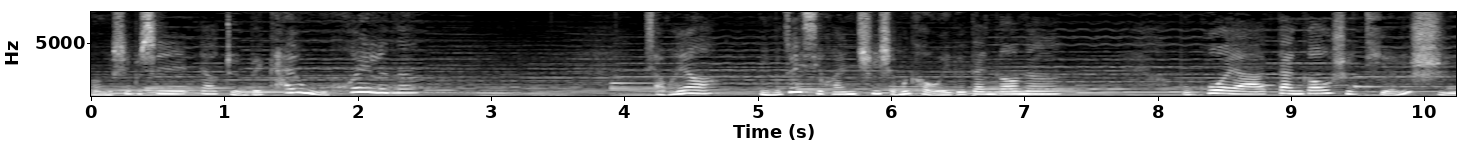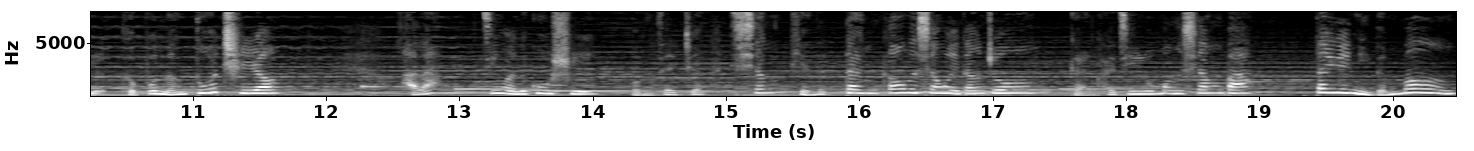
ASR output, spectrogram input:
我们是不是要准备开舞会了呢？”小朋友，你们最喜欢吃什么口味的蛋糕呢？不过呀，蛋糕是甜食，可不能多吃哦。好啦，今晚的故事，我们在这香甜的蛋糕的香味当中，赶快进入梦乡吧。但愿你的梦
